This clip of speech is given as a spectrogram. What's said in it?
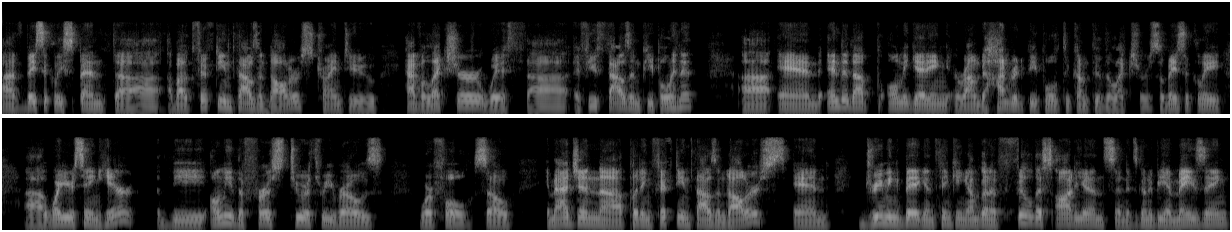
I've basically spent uh, about $15,000 trying to have a lecture with uh, a few thousand people in it uh, and ended up only getting around 100 people to come to the lecture. So basically uh, what you're seeing here, the only the first two or three rows were full. So imagine uh, putting $15,000 and dreaming big and thinking I'm going to fill this audience and it's going to be amazing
